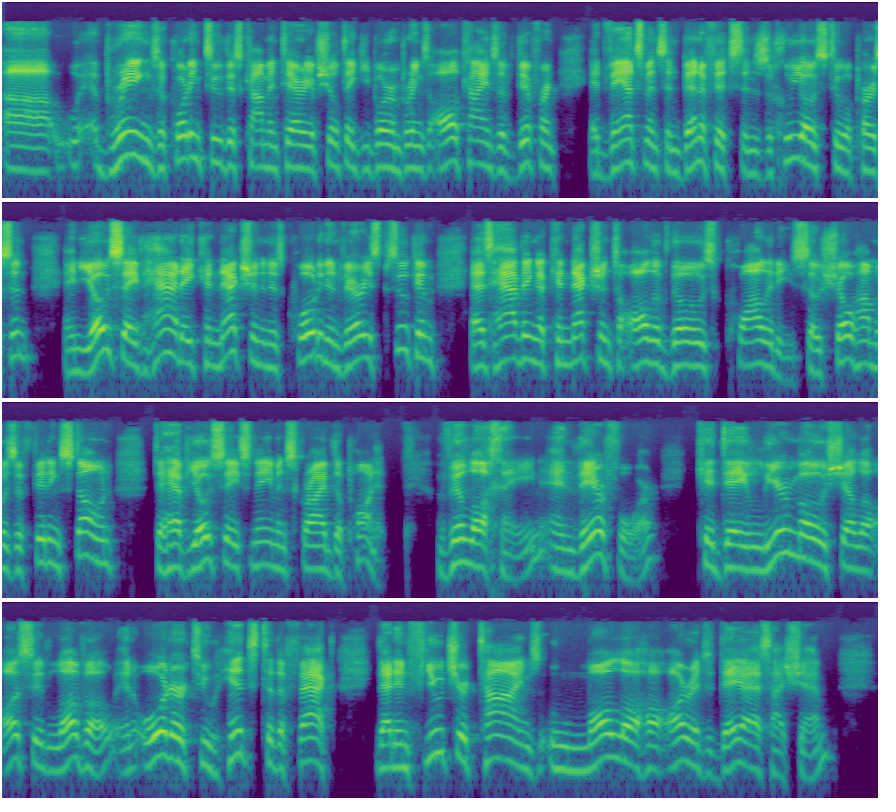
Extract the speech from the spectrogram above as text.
uh, brings, according to this commentary of Shilte Giborim, brings all kinds of different advancements and benefits and zechuyos to a person. And Yosef had a connection and is quoted in various psukim as having a connection to all of those qualities. So Shoham was a fitting stone to have Yosef's name inscribed upon it. Vilochain, and therefore, Kede lirmo shela osid lovo, in order to hint to the fact that in future times, umolo ha'aretz dea es Hashem,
